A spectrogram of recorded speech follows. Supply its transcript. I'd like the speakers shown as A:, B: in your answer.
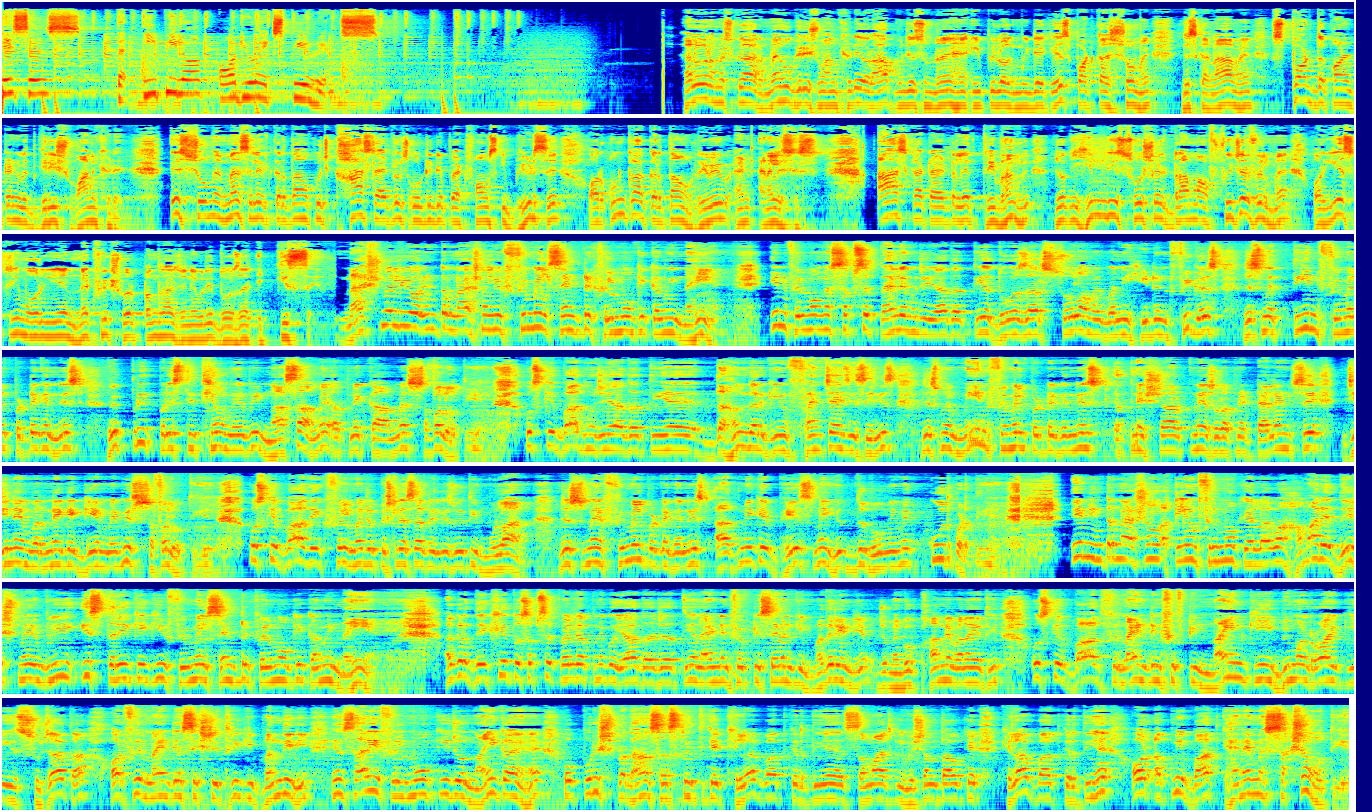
A: This is the Epilogue Audio Experience.
B: Hello नमस्कार। मैं हूँ गिरीश वानखेड़े और आप मुझे सुन रहे हैं ईपीलॉग मीडिया के इस पॉडकास्ट शो में, जिसका नाम है spot the content with Girish Wankhede. इस शो में मैं सिलेक्ट करता हूँ कुछ खास टाइटल्स ओ टी प्लेटफॉर्म्स की भीड़ से और उनका करता हूँ रिव्यू एंड एनालिसिस आज का टाइटल है त्रिभंग, जो कि Hindi social drama feature film है, और ये स्ट्रीम हो रही है नेटफ्लिक्स पर 15 जनवरी 2021 से। नेशनली और इंटरनेशनली फीमेल सेंट्रिक फ़िल्मों की कमी नहीं है। इन फ़िल्मों में सबसे पहले मुझे याद आती है 2016 में बनी हिडन फिगर्स जिसमें तीन फीमेल प्रोटेगनिस्ट विपरीत परिस्थितियों में भी नासा में अपने काम में सफल होती है। उसके बाद मुझे याद आती है the Hunger Game franchise series जिसमें मेन फीमेल प्रोटेगनिस्ट अपने शार्पनेस और अपने टैलेंट से जीने मरने के गेम में भी सफल होती है। उसके बाद एक फ़िल्म है जो पिछले साल रिलीज़ हुई थी, मुलान, जिसमें फीमेल प्रोटेगनिस्ट आदमी के भेस में युद्ध भूमि में कूद पड़ती हैं। इन इंटरनेशनल अक्लेम्ड फ़िल्मों के अलावा हमारे देश में भी इस तरीके की फीमेल सेंट्रिक फ़िल्मों की कमी नहीं है। अगर देखें तो सबसे पहले अपने को याद आ जाती है 1957 की मदर इंडिया जो महबूब खान ने बनाई थी। उसके बाद फिर 1959 की बिमल रॉय की सुजाता और फिर 1963 की बंदिनी। इन सारी फ़िल्मों की जो नायिकाएँ हैं, वो पुरुष प्रधान संस्कृति के खिलाफ बात करती हैं, समाज की विषमताओं के खिलाफ बात करती हैं और अपनी बात कहने में सक्षम होती है।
